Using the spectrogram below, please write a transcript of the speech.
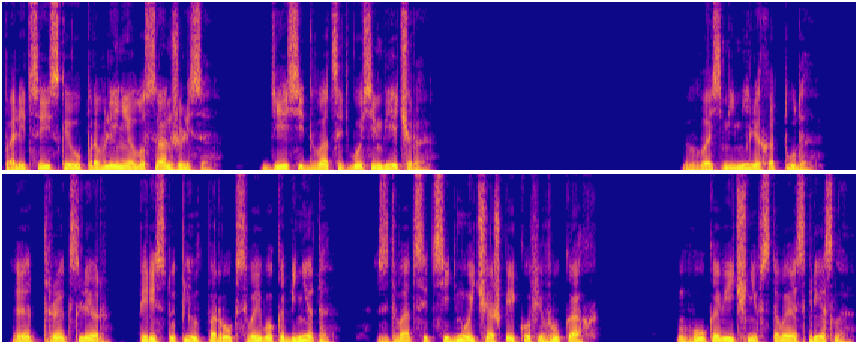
Полицейское управление Лос-Анджелеса. 10.28 вечера. В восьми милях оттуда Эд Трекслер переступил порог своего кабинета с 27-й чашкой кофе в руках. Вукович, не вставая с кресла,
